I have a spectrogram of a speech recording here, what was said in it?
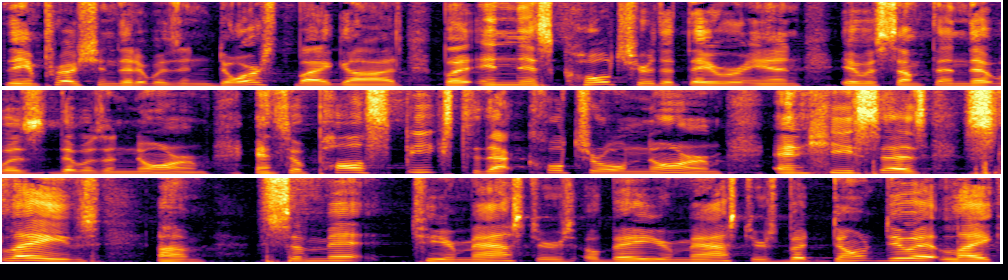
the impression that it was endorsed by God, but in this culture that they were in, it was something that was, that was a norm. And so Paul speaks to that cultural norm, and he says, Slaves, um, submit to your masters, obey your masters, but don't do it like,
